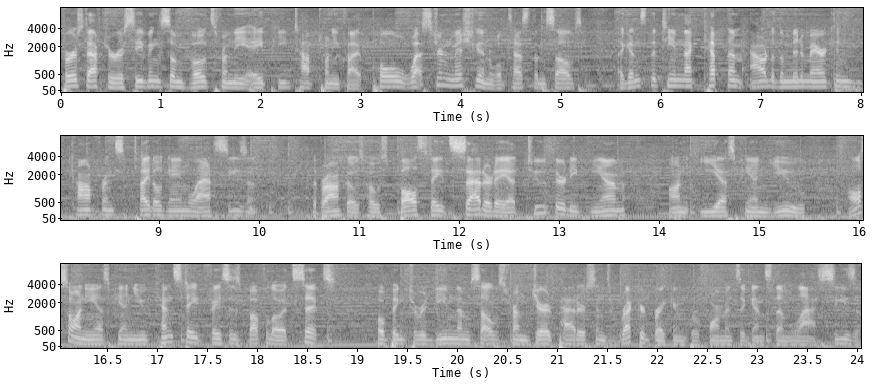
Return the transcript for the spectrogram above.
First, after receiving some votes from the AP Top 25 poll, Western Michigan will test themselves against the team that kept them out of the Mid American Conference title game last season. The Broncos host Ball State Saturday at 2:30 p.m. on ESPNU. Also on ESPNU, Kent State faces Buffalo at 6, hoping to redeem themselves from Jaret Patterson's record-breaking performance against them last season.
